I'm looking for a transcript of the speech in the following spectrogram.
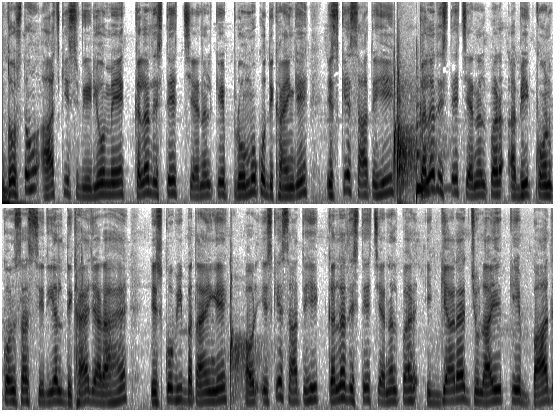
दोस्तों, आज की इस वीडियो में कलर रिश्ते चैनल के प्रोमो को दिखाएँगे। इसके साथ ही कलर रिश्ते चैनल पर अभी कौन कौन सा सीरियल दिखाया जा रहा है, इसको भी बताएँगे। और इसके साथ ही कलर रिश्ते चैनल पर 11 जुलाई के बाद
